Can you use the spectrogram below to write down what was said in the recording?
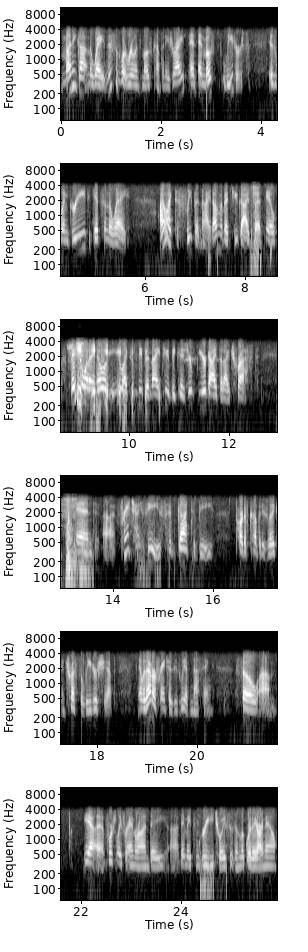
money got in the way, and this is what ruins most companies, right? And and most leaders is when greed gets in the way. I like to sleep at night. I don't know about you guys, but you know, based on what I know of you, you like to sleep at night too because you're you're guys that I trust. And uh, franchisees have got to be part of companies where they can trust the leadership. And without our franchisees, we have nothing. So, um, yeah, unfortunately for Enron, they uh, they made some greedy choices, and look where they are now.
